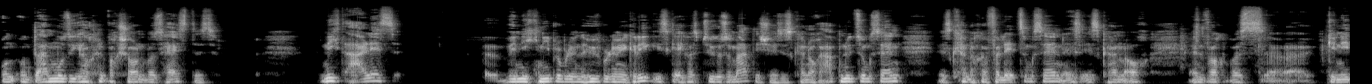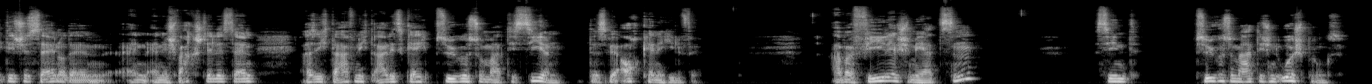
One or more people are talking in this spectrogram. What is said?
und, und dann muss ich auch einfach schauen, was heißt das? Nicht alles, wenn ich Knieprobleme oder Hüftprobleme kriege, ist gleich was Psychosomatisches. Es kann auch Abnützung sein, es kann auch eine Verletzung sein, es, es kann auch einfach was äh, Genetisches sein oder ein, ein, eine Schwachstelle sein. Also ich darf nicht alles gleich psychosomatisieren. Das wäre auch keine Hilfe. Aber viele Schmerzen sind psychosomatischen Ursprungs.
